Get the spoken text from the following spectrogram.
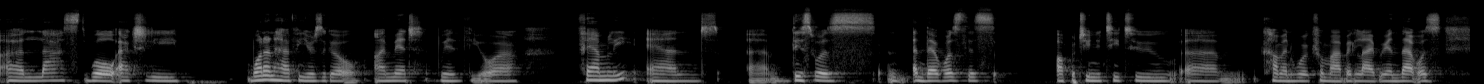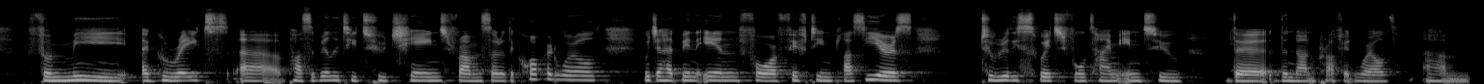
uh, last, well, actually, one and a half years ago, I met with your family, and um, this was, and there was this opportunity to um, come and work for Mahrberg Library, and that was for me a great uh, possibility to change from sort of the corporate world, which I had been in for 15 plus years, to really switch full time into the the nonprofit world, um,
